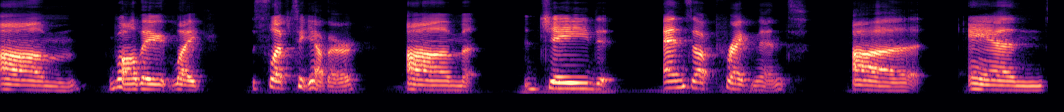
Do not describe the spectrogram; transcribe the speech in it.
um while they like slept together, um Jade ends up pregnant uh and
